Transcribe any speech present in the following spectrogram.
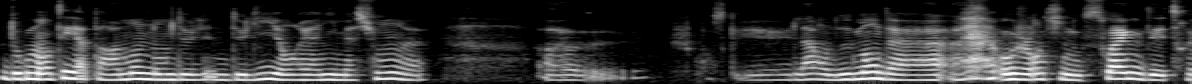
d'augmenter apparemment le nombre de, lits en réanimation. je pense que là on demande aux gens qui nous soignent d'être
